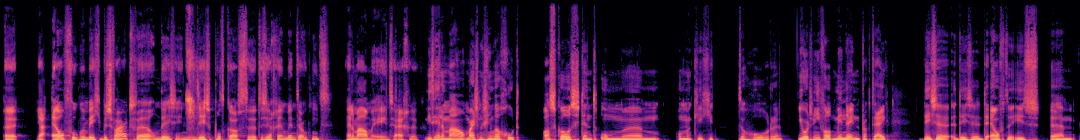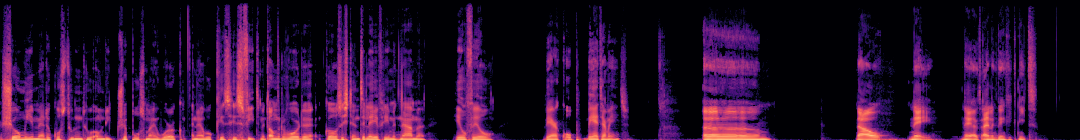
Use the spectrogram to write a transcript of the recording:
Eh, ja, 11 voel ik me een beetje bezwaard eh, om deze, in, in deze podcast eh, te zeggen. En ben het er ook niet helemaal mee eens eigenlijk. Niet helemaal, maar het is misschien wel goed als co-assistent om, ehm, om een keertje te horen. Je hoort in ieder geval wat minder in de praktijk. Deze, deze, de elfde is ehm, Show me a medical student who only triples my work and I will kiss his feet. Met andere woorden, co-assistenten leveren hier met name heel veel werk op. Ben jij het daarmee eens? Ehm, nou, nee. Nee, uiteindelijk denk ik niet.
